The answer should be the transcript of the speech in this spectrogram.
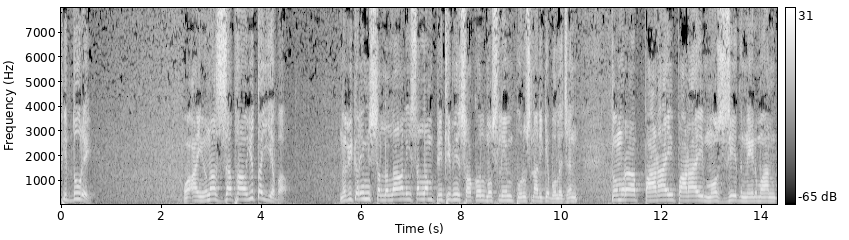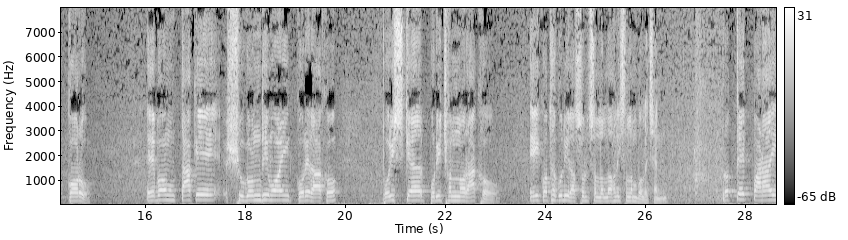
ফিদ্দুরে ইউতাইয়াবা নবী করিম সাল্লাহ আলি সাল্লাম পৃথিবীর সকল মুসলিম পুরুষ নারীকে বলেছেন, তোমরা পাড়ায় পাড়ায় মসজিদ নির্মাণ করো এবং তাকে সুগন্ধিময় করে রাখো, পরিষ্কার, পরিচ্ছন্ন রাখো। এই কথাগুলি রাসুল সাল্লাহ আলি সাল্লাম বলেছেন। প্রত্যেক পাড়ায়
